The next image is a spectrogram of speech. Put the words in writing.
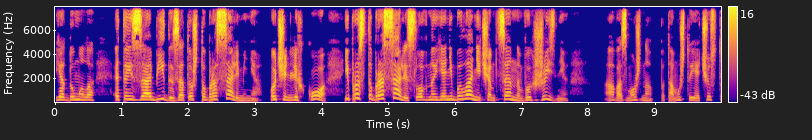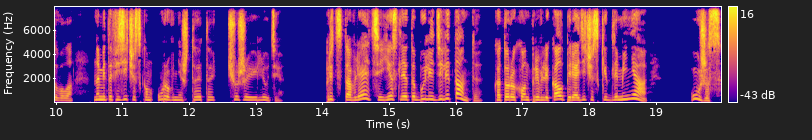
Я думала, это из-за обиды за то, что бросали меня. Очень легко. И просто бросали, словно я не была ничем ценным в их жизни. А, возможно, потому что я чувствовала на метафизическом уровне, что это чужие люди. Представляете, если это были дилетанты, которых он привлекал периодически для меня? Ужас!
